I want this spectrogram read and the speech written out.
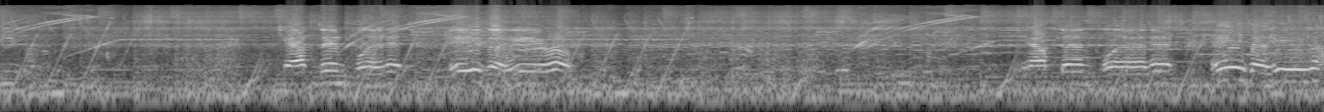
hero. Captain Planet, he's a hero. Captain Planet, he's a hero.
